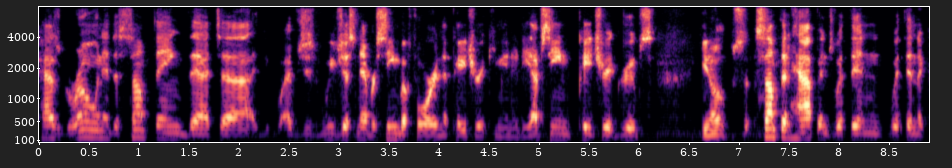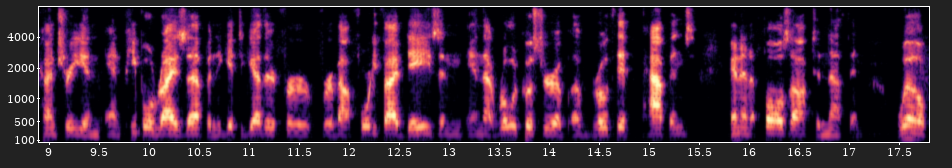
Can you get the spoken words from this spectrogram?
has grown into something that uh, I've just we've just never seen before in the patriot community. I've seen patriot groups, you know, something happens within within the country, and and people rise up and they get together for for about 45 days, and and that roller coaster of, of growth hip happens, and then it falls off to nothing. Well,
